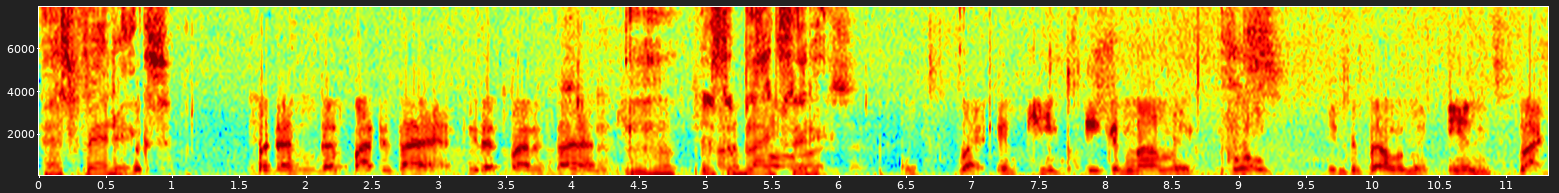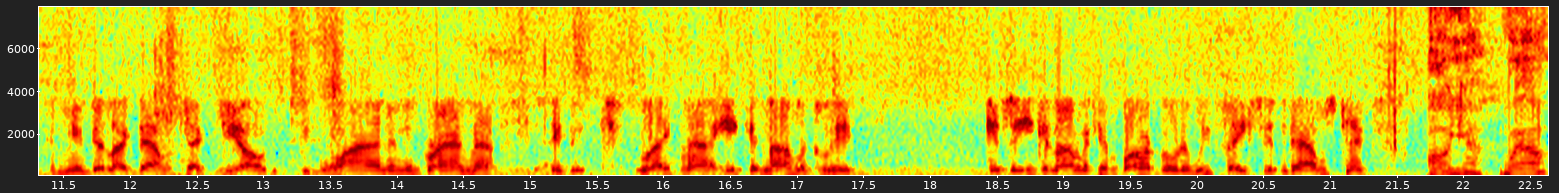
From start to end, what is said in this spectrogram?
That's FedEx. But that's that's by design. See, that's by design. Mm-hmm. It's a black city, right? And keep economic growth and development in black communities, just like Dallas, Texas. You know, people whining and grinding now. It, right now, economically, it's an economic embargo that we face in Dallas, Texas. Oh yeah, well,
